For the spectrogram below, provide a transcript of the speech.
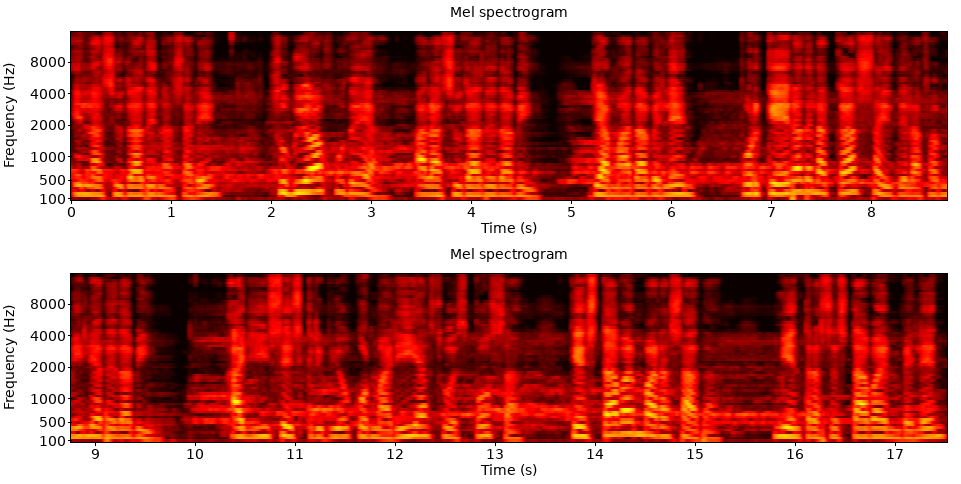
en la ciudad de Nazaret, subió a Judea, a la ciudad de David, llamada Belén, porque era de la casa y de la familia de David. Allí se escribió con María, su esposa, que estaba embarazada. Mientras estaba en Belén,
